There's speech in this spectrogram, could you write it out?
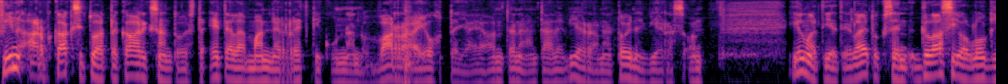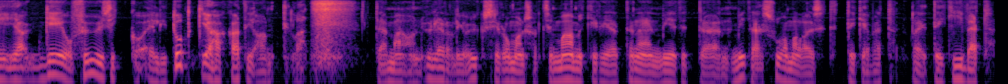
FinArp 2018 Etelä-Mannen retkikunnan varajohtaja ja on tänään täällä vieraana. Toinen vieras on Ilmatieteen laitoksen glasiologi ja geofyysikko eli tutkija Kati Anttila. Tämä on Yle Radio 1 Romansatsin maamikirja ja tänään mietitään, mitä suomalaiset tekevät tai tekivät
